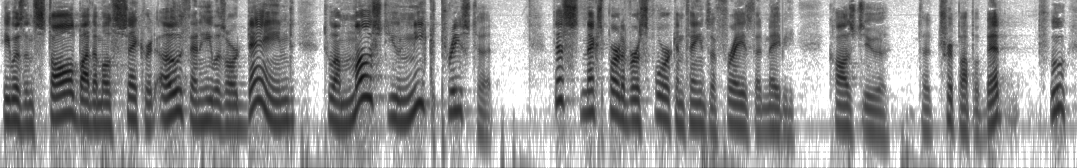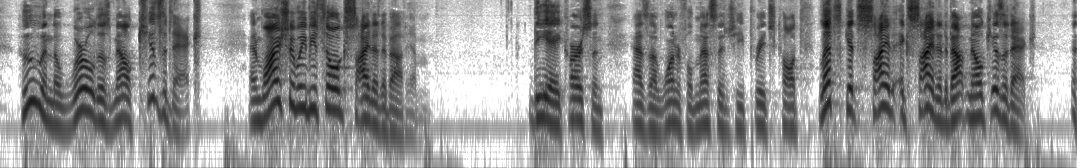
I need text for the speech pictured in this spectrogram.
He was installed by the most sacred oath, and he was ordained to a most unique priesthood. This next part of verse 4 contains a phrase that maybe caused you to trip up a bit. Who, who in the world is Melchizedek? And why should we be so excited about him? D.A. Carson has a wonderful message he preached called, Let's Get Excited About Melchizedek.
